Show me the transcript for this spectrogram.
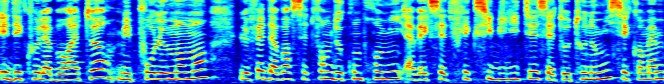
et des collaborateurs. Mais pour le moment, le fait d'avoir cette forme de compromis avec cette flexibilité, cette autonomie, c'est quand même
